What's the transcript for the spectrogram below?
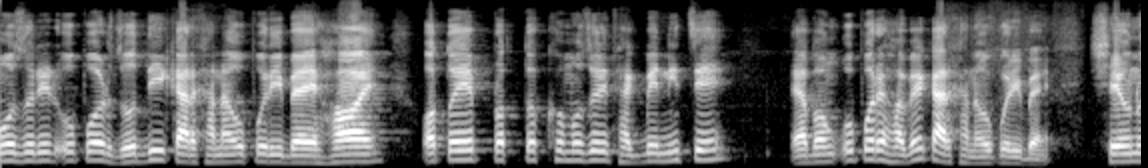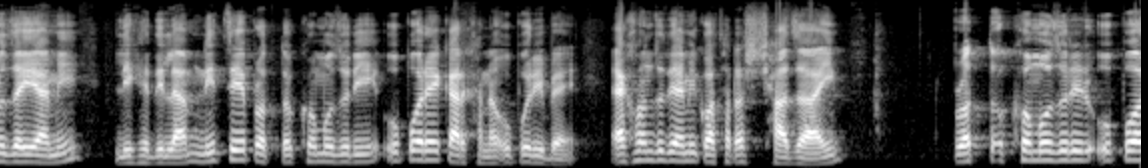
মজুরির উপর যদি কারখানা উপরিব্যয় হয়, অতএব প্রত্যক্ষ মজুরি থাকবে নিচে এবং উপরে হবে কারখানা উপরিব্যয় সে অনুযায়ী আমি লিখে দিলাম, নিচে প্রত্যক্ষ মজুরি, উপরে কারখানা উপরিব্যয় এখন যদি আমি কথাটা সাজাই, প্রত্যক্ষ মজুরির উপর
